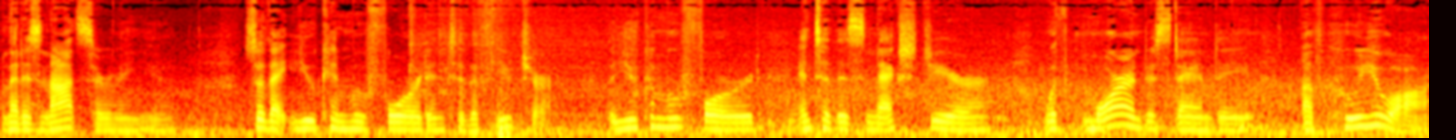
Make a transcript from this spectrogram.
that is not serving you, so that you can move forward into the future, that you can move forward into this next year with more understanding of who you are,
